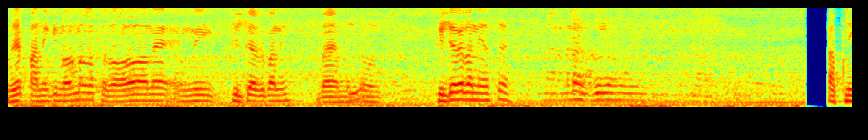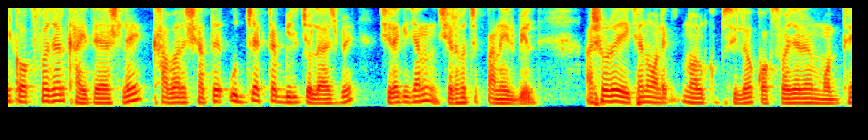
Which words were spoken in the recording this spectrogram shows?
ভাইয়া পানি কি নর্মাল আছে? নর্মাল মানে এমনি ফিল্টারের পানি? বা ফিল্টারের পানি আছে? আপনি কক্সবাজার খাইতে আসলে খাবারের সাথে উজ্জ একটা বিল চলে আসবে। সেটা কি জানেন? সেটা হচ্ছে পানির বিল আসলে এখানে অনেক নলকূপ ছিল, কক্সবাজারের মধ্যে।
